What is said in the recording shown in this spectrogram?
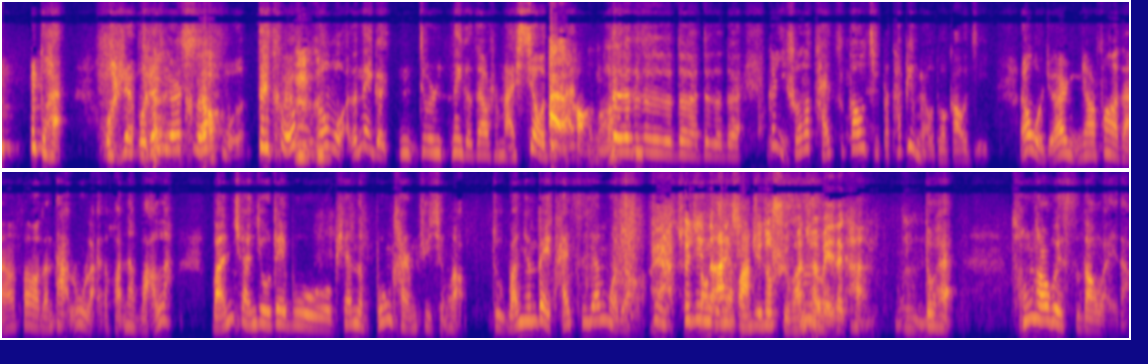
对我这我这觉得特别符，对特别符合我的那个，嗯，就是那个叫什么来笑点。对对对对对对对对对对。跟你说他台词高级吧，他并没有多高级。然后我觉得你要是放到咱放到咱大陆来的话，那完了，完全就这部片子不用看什么剧情了。就完全被台词淹没掉了。哎呀，最近的爱情剧都属于完全没得看。嗯，对，从头会撕到尾的，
